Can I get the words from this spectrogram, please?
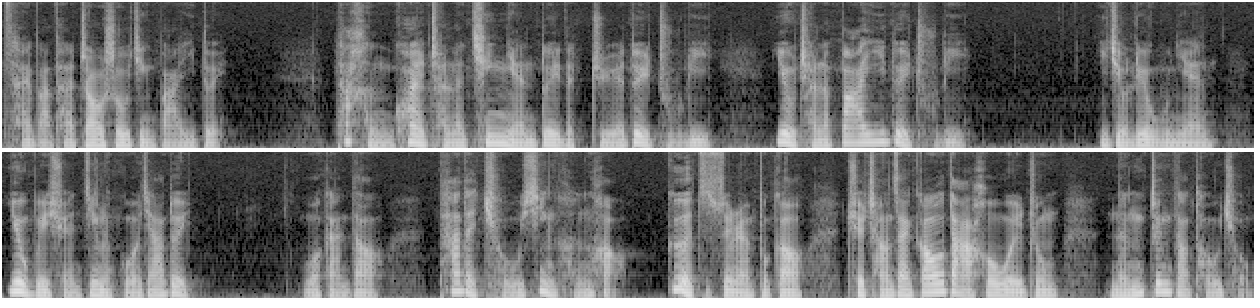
才把他招收进八一队。他很快成了青年队的绝对主力，又成了八一队主力。一九六五年。又被选进了国家队，我感到他的球性很好，个子虽然不高，却常在高大后卫中能争到头球。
